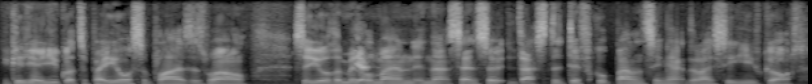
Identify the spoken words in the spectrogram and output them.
because you know you've got to pay your suppliers as well. So you're the middleman in that sense. So that's the difficult balancing act that I see you've got.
